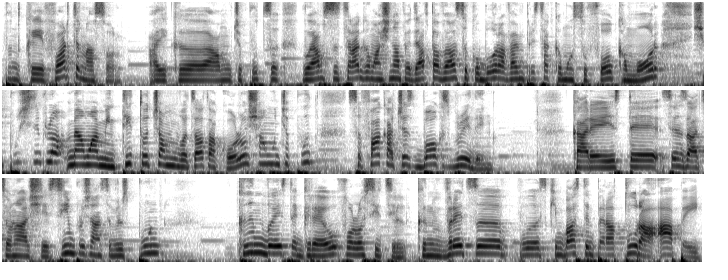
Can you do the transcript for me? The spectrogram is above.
Pentru că e foarte nasol. Adică am început să... Voiam să tragă mașina pe dreapta, voiam să cobor, aveam impresia că mă sufoc, că mor și pur și simplu mi-am amintit tot ce am învățat acolo și am început să fac acest box breathing care este senzațional și e simplu și am să vi-l spun când vă este greu, folosiți-l. Când vreți să uh, schimbați temperatura apei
